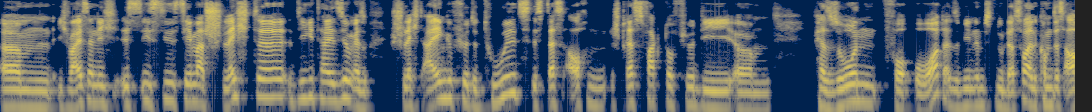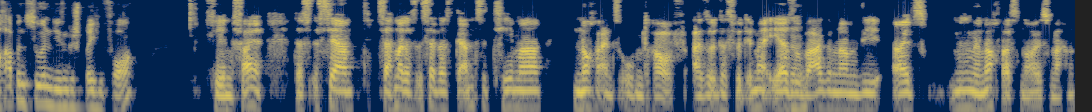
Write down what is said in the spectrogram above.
ähm, ich weiß ja nicht, ist, ist dieses Thema schlechte Digitalisierung, also schlecht eingeführte Tools, ist das auch ein Stressfaktor für die ähm, Person vor Ort? Also wie nimmst du das wahr? Also kommt das auch ab und zu in diesen Gesprächen vor? Auf jeden Fall. Das ist ja, ich sag mal, das ist ja das ganze Thema noch eins obendrauf. Also das wird immer eher so mhm. wahrgenommen wie, oh, jetzt müssen wir noch was Neues machen.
